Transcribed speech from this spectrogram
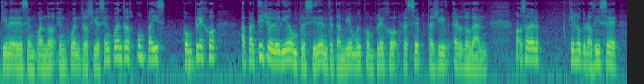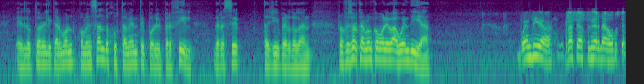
tiene de vez en cuando encuentros y desencuentros. Un país complejo, a partir yo le diría un presidente también muy complejo, Recep Tayyip Erdogan. Vamos a ver qué es lo que nos dice el doctor Eli Carmón, comenzando justamente por el perfil de Recep Tayyip Erdogan. Profesor Carmón, ¿cómo le va? Buen día. Buen día, gracias por tenerme a usted.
